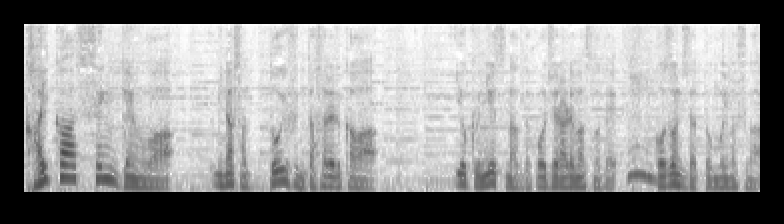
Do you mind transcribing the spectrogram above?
開花宣言は皆さんどういうふうに出されるかはよくニュースなどで報じられますので、ご存知だと思いますが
